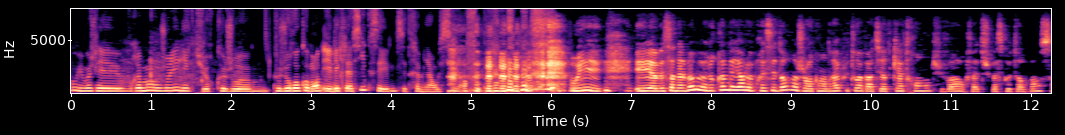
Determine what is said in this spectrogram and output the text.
Oui, moi, j'ai vraiment jolie lecture que je, que je recommande. Et les classiques, c'est très bien aussi. Hein, oui, et euh, c'est un album, euh, comme d'ailleurs le précédent, moi, je le recommanderais plutôt à partir de 4 ans, tu vois, en fait. Je sais pas ce que tu en penses.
